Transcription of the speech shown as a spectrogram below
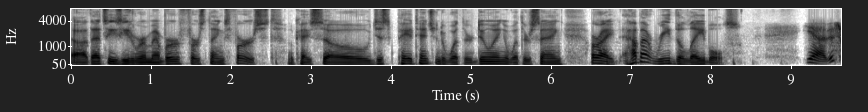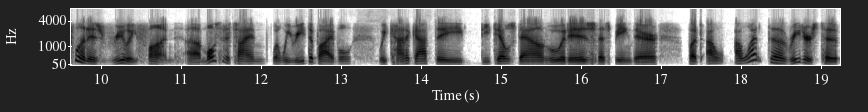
uh, that's easy to remember. First things first. Okay. So, just pay attention to what they're doing and what they're saying. All right. How about read the labels? Yeah, this one is really fun. Uh, most of the time, when we read the Bible, we kind of got the details down, who it is that's being there. But I, I want the readers to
